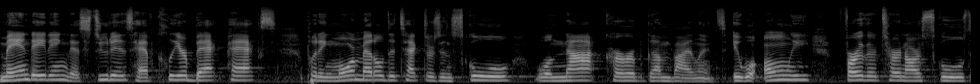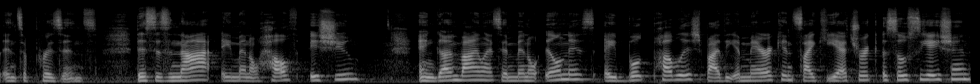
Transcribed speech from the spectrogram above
Mandating that students have clear backpacks, putting more metal detectors in school will not curb gun violence. It will only further turn our schools into prisons. This is not a mental health issue and Gun Violence and Mental Illness, a book published by the American Psychiatric Association,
